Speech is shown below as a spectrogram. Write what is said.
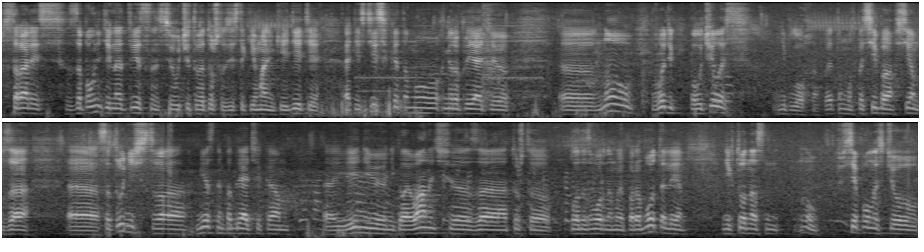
старались с дополнительной ответственностью, учитывая то, что здесь такие маленькие дети, отнестись к этому мероприятию. Э, Ну, вроде получилось неплохо. Поэтому спасибо всем за э, сотрудничество местным подрядчикам, э, Евгению, Николаю Иванович, э, за то, что плодотворно мы поработали. Никто нас, ну, все полностью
